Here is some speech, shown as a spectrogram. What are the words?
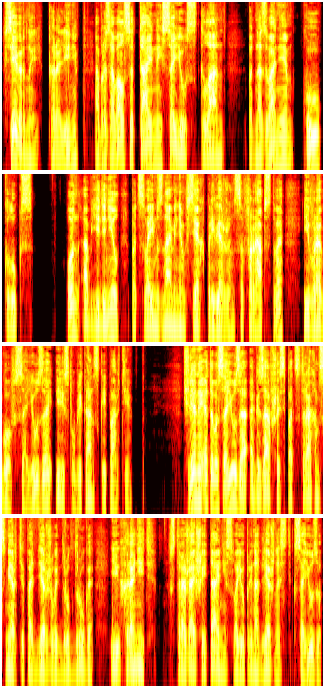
в Северной Каролине образовался тайный союз, клан, под названием Ку-Клукс. Он объединил под своим знаменем всех приверженцев рабства и врагов Союза и Республиканской партии. Члены этого союза, обязавшись под страхом смерти поддерживать друг друга и хранить в строжайшей тайне свою принадлежность к союзу,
